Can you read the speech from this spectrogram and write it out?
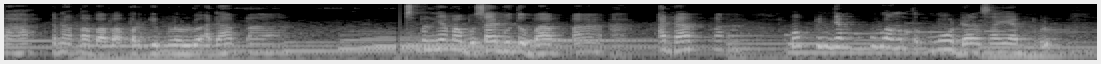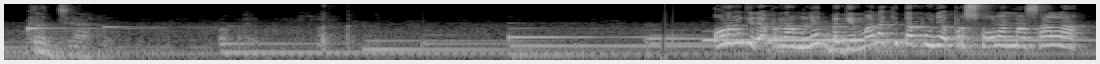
Pak, kenapa Bapak pergi melulu? Ada apa? Sebenarnya mabu saya butuh Bapak. Ada apa? Mau pinjam uang untuk modal saya kerja. Orang tidak pernah melihat bagaimana kita punya persoalan masalah.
